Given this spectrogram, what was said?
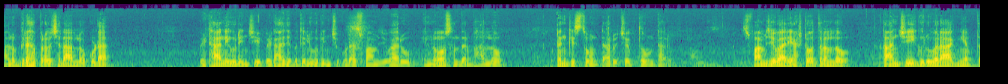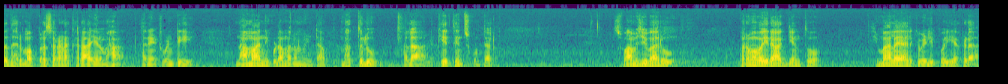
అనుగ్రహ ప్రవచనాల్లో కూడా పీఠాన్ని గురించి పీఠాధిపతుల గురించి కూడా స్వామిజీ వారు ఎన్నో సందర్భాల్లో ఉటంకిస్తూ ఉంటారు చెప్తూ ఉంటారు. స్వామిజీ వారి అష్టోత్తరంలో కాంచీ గురువరాజ్ఞప్త ధర్మ ప్రసరణకరాయ నమ అనేటువంటి నామాన్ని కూడా మనం వింటాం. భక్తులు అలా కీర్తించుకుంటారు. స్వామిజీ వారు పరమ వైరాగ్యంతో హిమాలయాలకు వెళ్ళిపోయి అక్కడ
